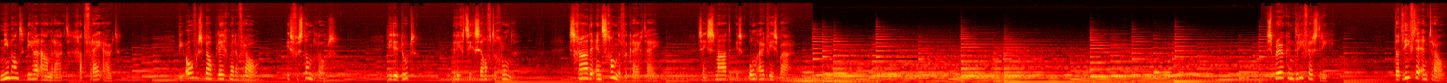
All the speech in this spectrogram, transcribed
Niemand die haar aanraakt, gaat vrij uit. Wie overspel pleegt met een vrouw, is verstandeloos. Wie dit doet, richt zichzelf te gronden. Schade en schande verkrijgt hij. Zijn smaad is onuitwisbaar. Spreuken 3 vers 3 Dat liefde en trouw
